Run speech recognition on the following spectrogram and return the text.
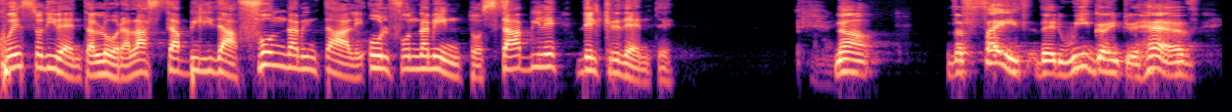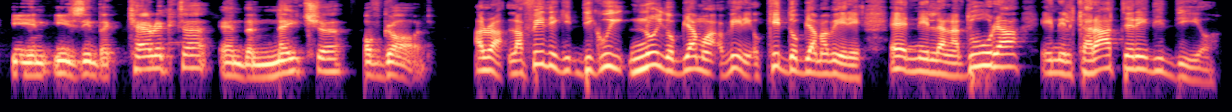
Questo diventa allora la stabilità fondamentale o il fondamento stabile del credente. Now, the faith that we're going to have in is in the character and the nature of God. Allora, la fede che- di cui noi dobbiamo avere o che dobbiamo avere è nella natura e nel carattere di Dio,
